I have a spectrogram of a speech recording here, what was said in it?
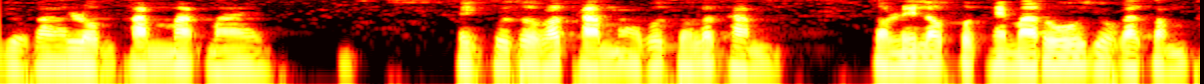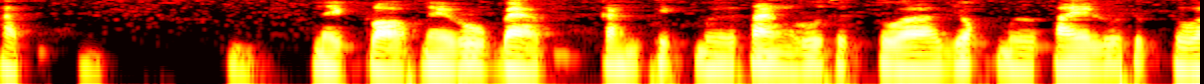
อยู่กับอารมณ์ธรรมมากมาย เป็นกุศลธรรมอกุศลธรรม ตอนนี้เราฝึกให้มารู้อยู่กับสัมผัส ในกรอบในรูปแบบการพลิกมือตั้งรู้สึกตัว ยกมือไปรู้สึกตัว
